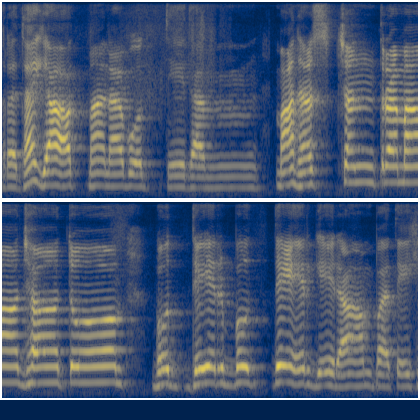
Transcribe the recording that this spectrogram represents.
हृदयात्मनवुत्थितं। मनश्चन्द्रमा जातो बुद्धिर्बुद्धेर्गिरां पतिः।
